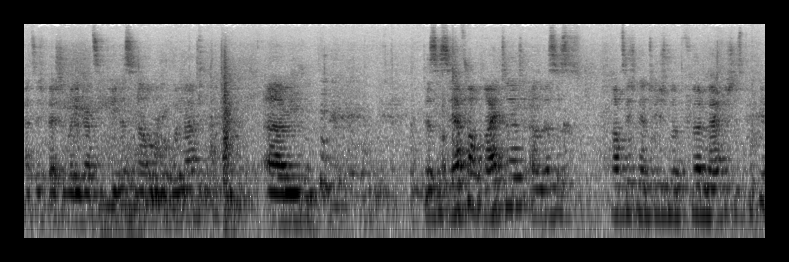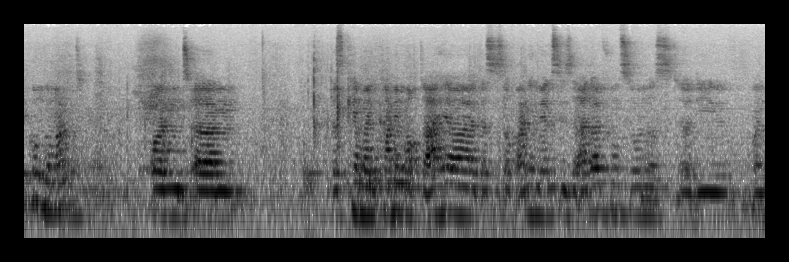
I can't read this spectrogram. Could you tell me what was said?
hat sich vielleicht über die ganzen Penisse darum gewundert. Ähm, das ist sehr verbreitet, also das ist hauptsächlich natürlich für ein weibliches Publikum gemacht. Und ähm, das kam, kam eben auch daher, dass es auf Animex diese Adult-Funktion ist, äh, die man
